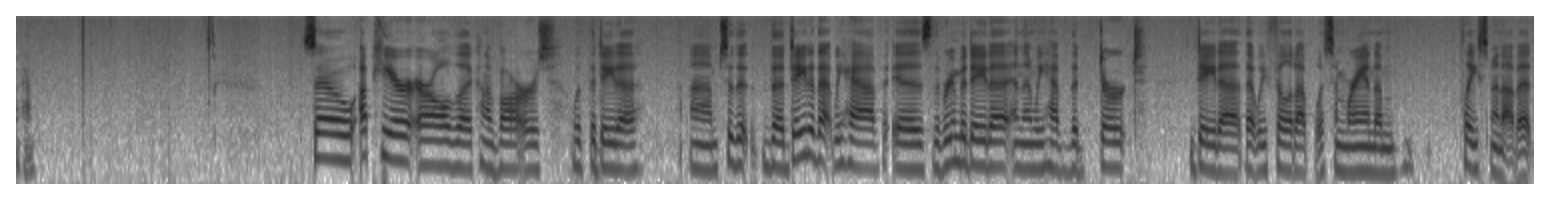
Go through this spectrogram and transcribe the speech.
Okay. So up here are all the kind of vars with the data. Um, so the, the data that we have is the Roomba data, and then we have the dirt data that we fill it up with some random placement of it.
